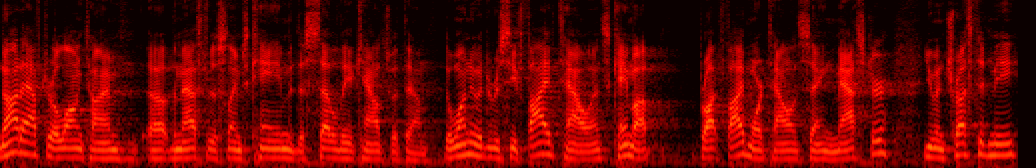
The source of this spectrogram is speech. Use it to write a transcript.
Not after a long time, uh, the master of the slaves came to settle the accounts with them. The one who had received five talents came up, brought five more talents, saying, Master, you entrusted me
